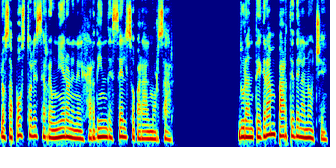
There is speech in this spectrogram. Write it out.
los apóstoles se reunieron en el jardín de Celso para almorzar. Durante gran parte de la noche,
